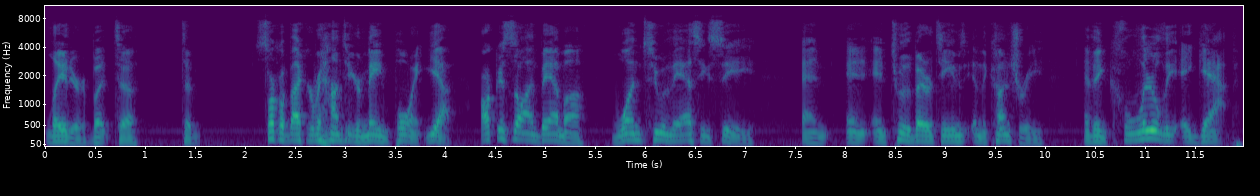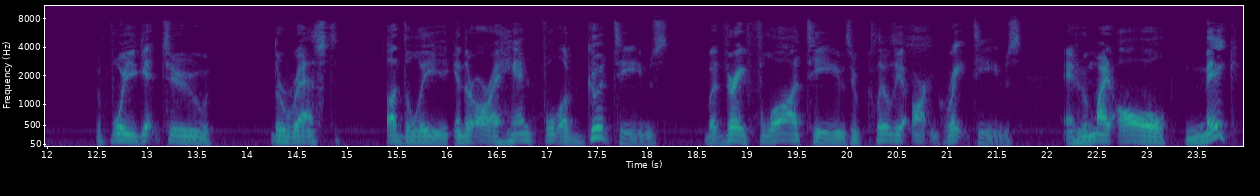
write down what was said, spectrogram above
later. But to, to circle back around to your main point, yeah, Arkansas and Bama won two in the SEC and, and, and two of the better teams in the country, and then clearly a gap before you get to the rest of the league. And there are a handful of good teams, but very flawed teams who clearly aren't great teams and who might all make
